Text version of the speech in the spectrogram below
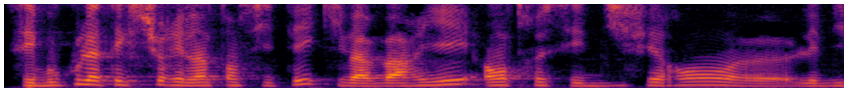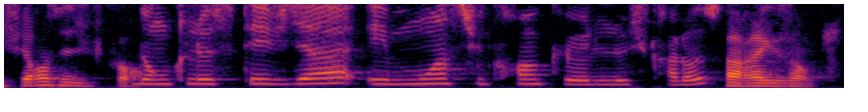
C'est beaucoup la texture et l'intensité qui va varier entre ces différents euh, les différents édulcorants. Donc, le stevia est moins sucrant que le sucralose? Par exemple.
